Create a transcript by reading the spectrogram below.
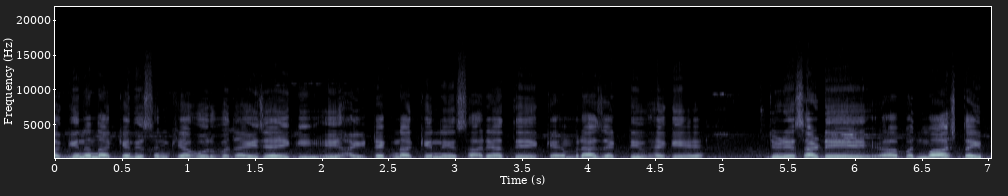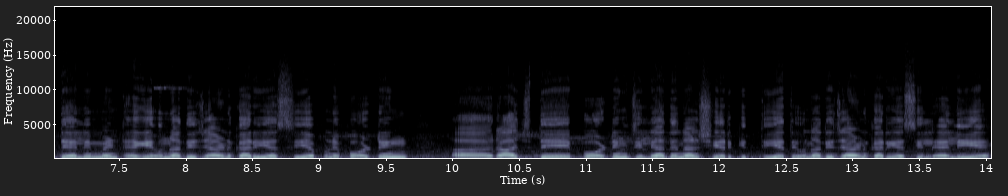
ਅੱਗੇ ਇਹਨਾਂ ਨਾਕਿਆਂ ਦੀ ਸੰਖਿਆ ਹੋਰ ਵਧਾਈ ਜਾਏਗੀ। ਇਹ ਹਾਈਟੈਕ ਨਾਕੇ ਨੇ ਸਾਰਿਆਂ ਤੇ ਕੈਮਰਾਜ਼ ਐਕਟਿਵ ਹੈਗੇ ਹੈ ਜਿਹੜੇ ਸਾਡੇ ਬਦਮਾਸ਼ ਟਾਈਪ ਦੇ ਐਲੀਮੈਂਟ ਹੈਗੇ, ਉਹਨਾਂ ਦੀ ਜਾਣਕਾਰੀ ਅਸੀਂ ਆਪਣੇ ਬਾਰਡਰਿੰਗ ਰਾਜ ਦੇ ਬਾਰਡਰਿੰਗ ਜ਼ਿਲ੍ਹਿਆਂ ਦੇ ਨਾਲ ਸ਼ੇਅਰ ਕੀਤੀ ਹੈ ਤੇ ਉਹਨਾਂ ਦੀ ਜਾਣਕਾਰੀ ਅਸੀਂ ਲੈ ਲਈ ਹੈ।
